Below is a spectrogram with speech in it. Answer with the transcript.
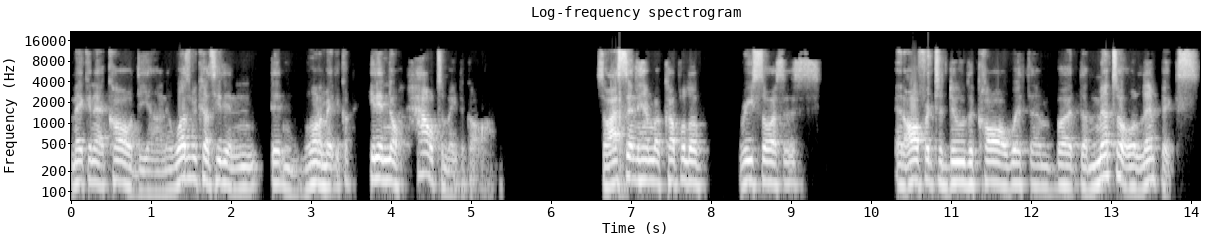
making that call, Dion. It wasn't because he didn't didn't want to make the call. He didn't know how to make the call. So I sent him a couple of resources and offered to do the call with him. But the mental Olympics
